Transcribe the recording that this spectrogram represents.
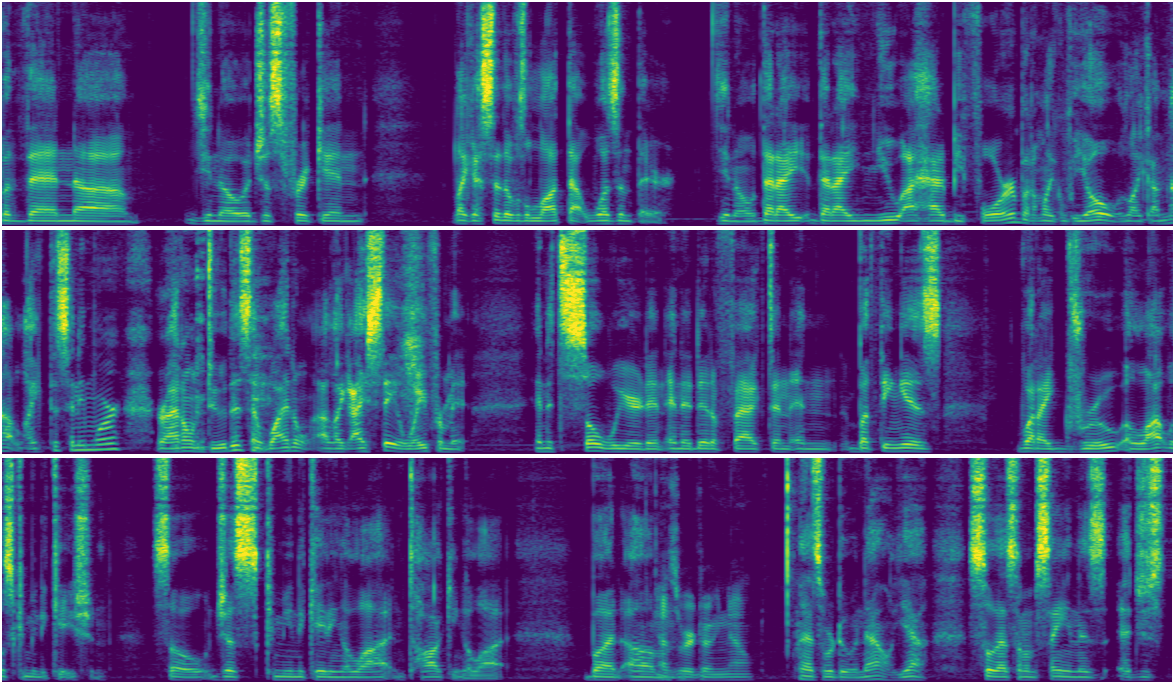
But then, uh, you know, it just freaking, like I said, there was a lot that wasn't there. You know that I that I knew I had before, but I'm like, yo, like I'm not like this anymore, or I don't do this, and why don't I like I stay away from it? And it's so weird, and, and it did affect, and and but thing is, what I grew a lot was communication. So just communicating a lot and talking a lot. But um, as we're doing now. as we're doing now, yeah. So that's what I'm saying is it just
